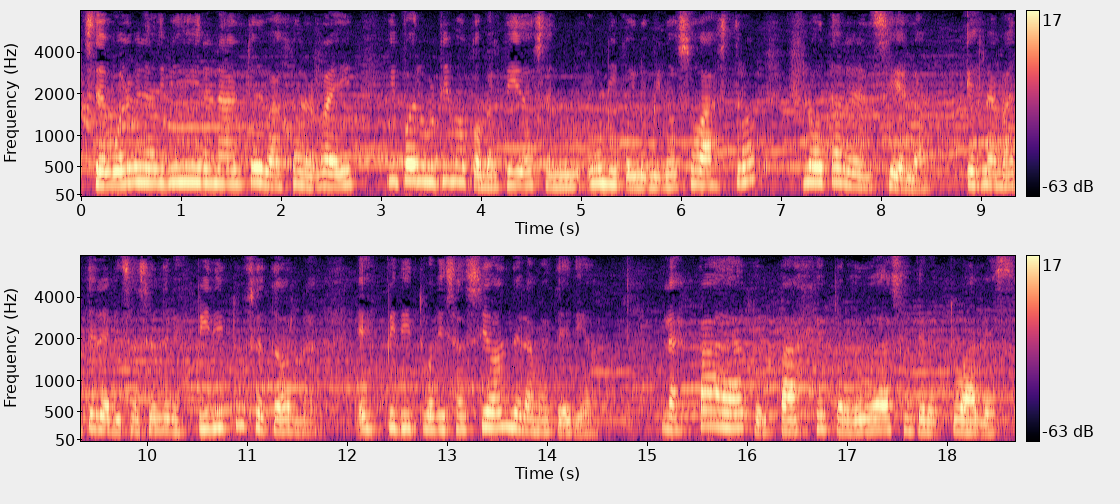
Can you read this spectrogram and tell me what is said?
se vuelven a dividir en alto y bajo en el rey y por último convertidos en un único y luminoso astro flotan en el cielo, que es la materialización del espíritu, se torna espiritualización de la materia. La espada que el paje, por dudas intelectuales,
